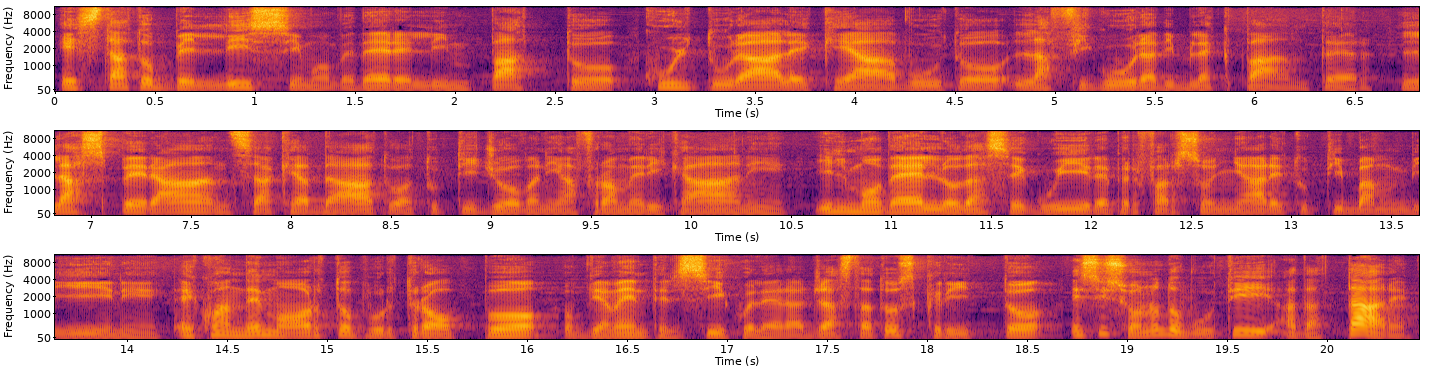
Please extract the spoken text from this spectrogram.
è stato bellissimo vedere l'impatto culturale che ha avuto la figura di Black Panther, la speranza che ha dato a tutti i giovani afroamericani americani, il modello da seguire per far sognare tutti i bambini. E quando è morto, purtroppo, ovviamente il sequel era già stato scritto e si sono dovuti adattare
